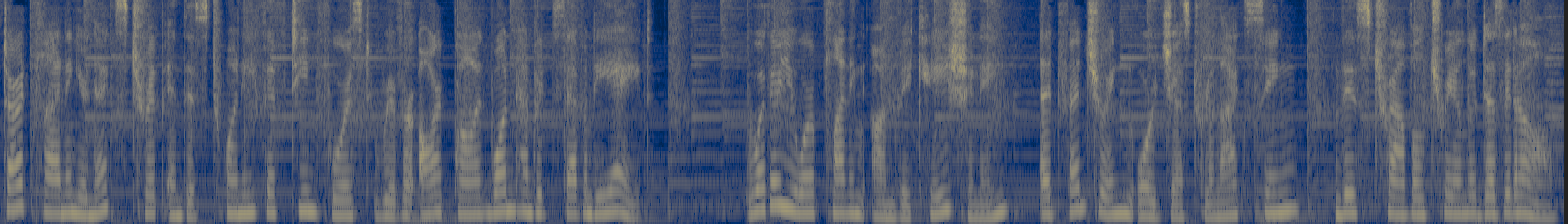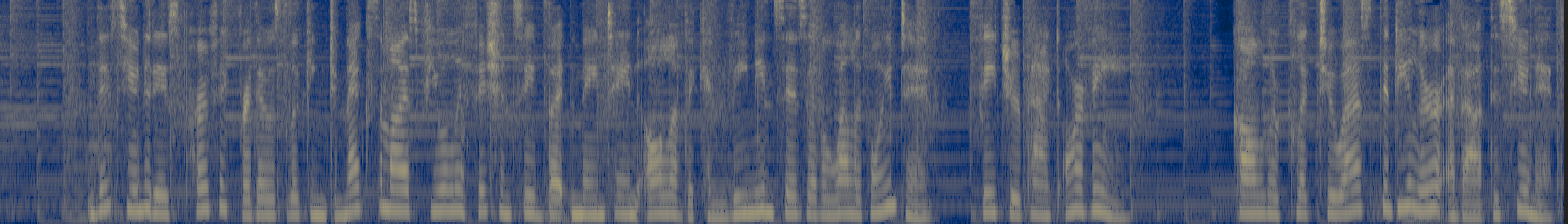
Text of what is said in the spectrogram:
Start planning your next trip in this 2015 Forest River R-Pod 178. Whether you are planning on vacationing, adventuring or just relaxing, this travel trailer does it all. This unit is perfect for those looking to maximize fuel efficiency but maintain all of the conveniences of a well-appointed, feature-packed RV. Call or click to ask the dealer about this unit.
